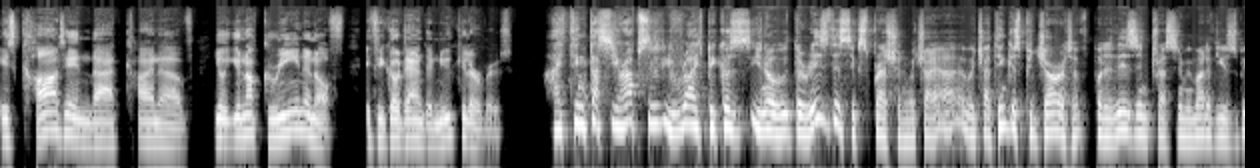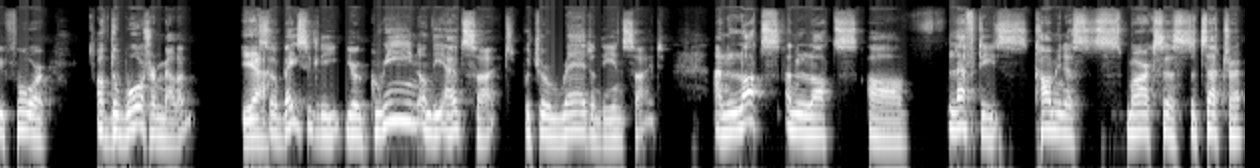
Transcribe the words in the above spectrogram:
is caught in that kind of, you know, you're not green enough if you go down the nuclear route. I think that's you're absolutely right because you know there is this expression which I uh, which I think is pejorative, but it is interesting. We might have used it before of the watermelon. Yeah. So basically, you're green on the outside, but you're red on the inside, and lots and lots of lefties, communists, Marxists, etc.,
